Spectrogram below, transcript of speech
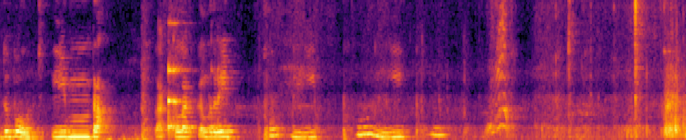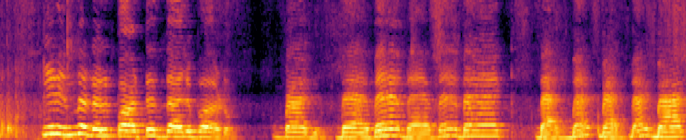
ഇത് പോച്ച് ലിംബ്ര ലീപ്പു ലീപ്പു ഞാൻ എന്തുണ്ടായാലും പാട്ട് എന്തായാലും പാടും. ബാഗ് ബാ ബാ ബാ ബാ bag bag bag bag bag bag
